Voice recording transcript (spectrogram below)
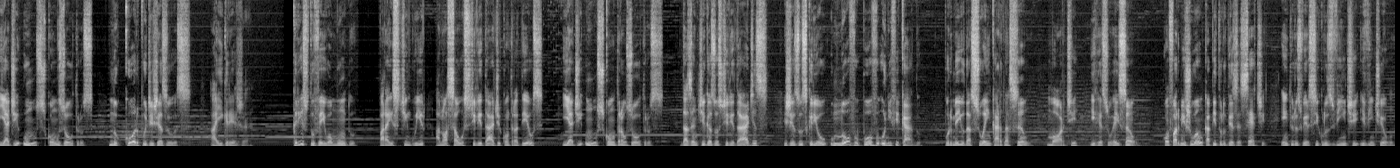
e a de uns com os outros, no corpo de Jesus, a Igreja. Cristo veio ao mundo para extinguir a nossa hostilidade contra Deus e a de uns contra os outros. Das antigas hostilidades, Jesus criou um novo povo unificado, por meio da sua encarnação, morte e ressurreição. Conforme João capítulo 17, entre os versículos 20 e 21.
